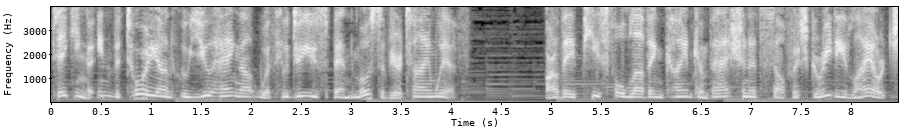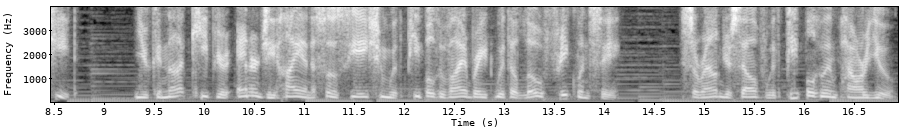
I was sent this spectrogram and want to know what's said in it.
Taking an inventory on who you hang out with who do you spend most of your time with. Are they peaceful loving kind compassionate selfish greedy lie or cheat? You cannot keep your energy high in association with people who vibrate with a low frequency. Surround yourself with people who empower you.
